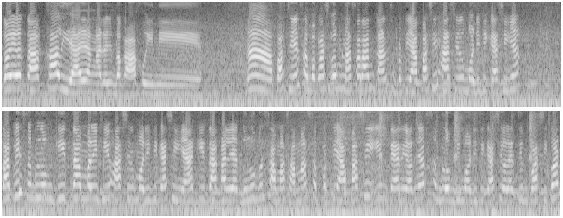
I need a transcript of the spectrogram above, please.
Toyota Calya yang ada di belakang aku ini. Nah, pastinya sahabat klasiko penasaran kan seperti apa sih hasil modifikasinya? Tapi sebelum kita mereview hasil modifikasinya, kita akan lihat dulu bersama-sama seperti apa sih interiornya sebelum dimodifikasi oleh tim Klasikon.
